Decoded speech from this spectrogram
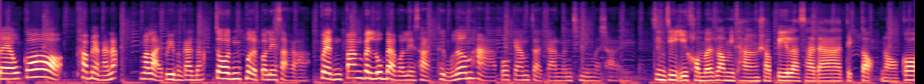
แล้วก็ทำอย่างนั้นอะมาหลายปีเหมือนกันนะ จนเปิดบริษัทอะค่ะ เป็นตั้งเป็นรูปแบบบริษัทถึงเริ่มหาโปรแกรมจัดการบัญชีมาใช้ จริงๆ e-commerce เรามีทาง Shopee Lazada TikTok เนาะก็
